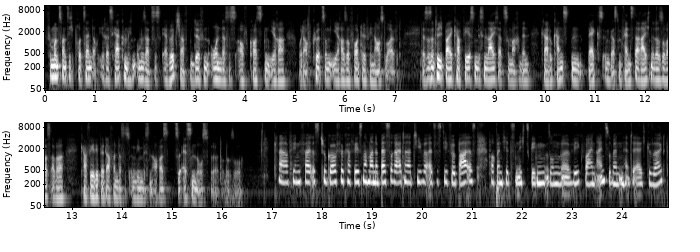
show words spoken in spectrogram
25 Prozent auch ihres herkömmlichen Umsatzes erwirtschaften dürfen, ohne dass es auf Kosten ihrer oder auf Kürzungen ihrer Soforthilfe hinausläuft. Das ist natürlich bei Cafés ein bisschen leichter zu machen, denn klar, du kannst einen Bags irgendwie aus dem Fenster reichen oder sowas, aber Kaffee lebt ja davon, dass es irgendwie ein bisschen auch was zu essen los wird oder so. Klar, auf jeden Fall ist To-Go für Cafés nochmal eine bessere Alternative, als es die für Bar ist, auch wenn ich jetzt nichts gegen so einen äh, Wegwein einzuwenden hätte, ehrlich gesagt.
